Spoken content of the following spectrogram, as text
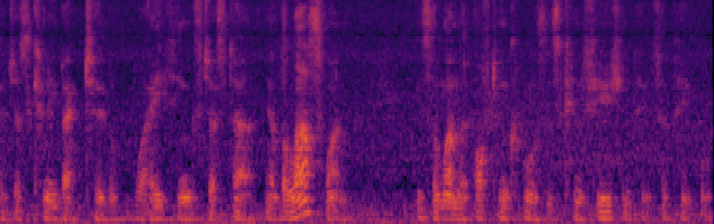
So just coming back to the way things just are. Now the last one is the one that often causes confusion for people.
